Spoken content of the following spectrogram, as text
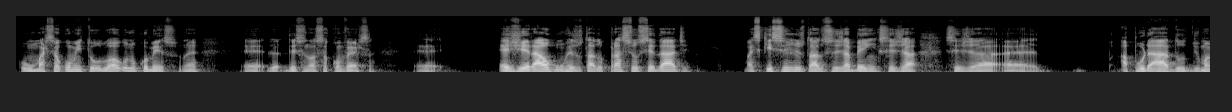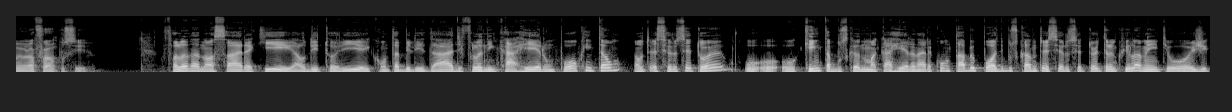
como o Marcel comentou logo no começo né? É, dessa nossa conversa, é, é gerar algum resultado para a sociedade, mas que esse resultado seja bem, seja, seja é, apurado de uma melhor forma possível. Falando da nossa área aqui, auditoria e contabilidade, falando em carreira um pouco, então, é o terceiro setor, o, o quem está buscando uma carreira na área contábil pode buscar no terceiro setor tranquilamente hoje,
